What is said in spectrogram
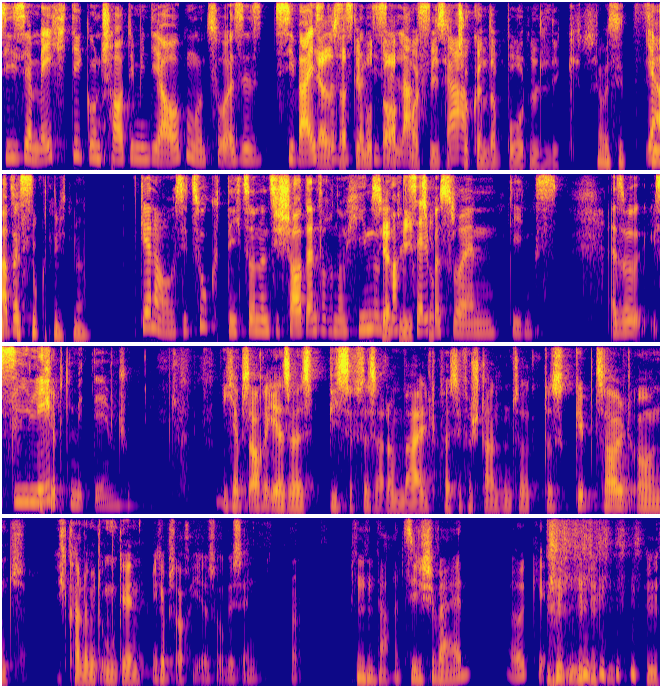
sie ist ja mächtig und schaut ihm in die Augen und so. Also sie weiß, ja, das dass hat die da Mutter diese auch Last gemacht, wie sie gab. zuckend am Boden liegt. Aber sie, sie, Ja, aber sie es- zuckt nicht mehr. Genau, sie zuckt nicht, sondern sie schaut einfach noch hin Sie und macht selber zuckt. so ein Dings. Also sie lebt mit dem. Ich habe es auch eher so als Beast of the Southern Wild quasi verstanden. So, das gibt's halt und ich kann damit umgehen. Ich habe es auch eher so gesehen. Ja. Nazi-Schwein? Okay.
